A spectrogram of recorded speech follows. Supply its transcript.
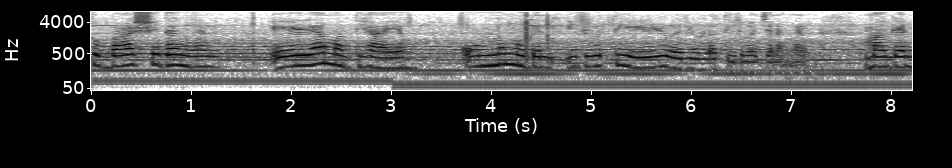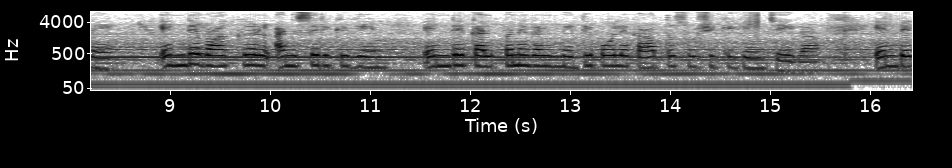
സുഭാഷിതങ്ങൾ ഏഴാം അധ്യായം ഒന്ന് മുതൽ ഇരുപത്തിയേഴ് വരെയുള്ള തിരുവചനങ്ങൾ. മകനെ എന്റെ വാക്കുകൾ അനുസരിക്കുകയും എന്റെ കൽപ്പനകൾ നിധി പോലെ കാത്തു സൂക്ഷിക്കുകയും ചെയ്യുക. എന്റെ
